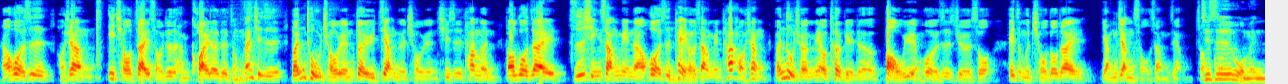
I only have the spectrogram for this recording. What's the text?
然后或者是好像一球在手就是很快乐这种，但其实本土球员对于这样的球员，其实他们包括在执行上面啊，或者是配合上面，他好像本土球员没有特别的抱怨，或者是觉得说。哎，怎么球都在杨将手上这样？其实我们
